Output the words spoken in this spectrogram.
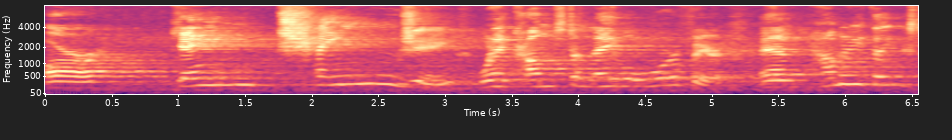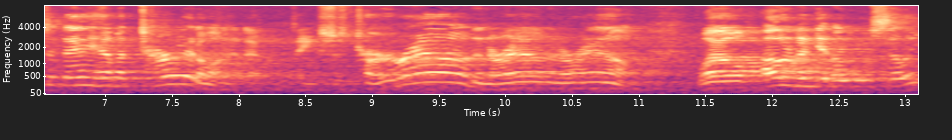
are game changing when it comes to naval warfare. And how many things today have a turret on it? Things just turn around and around and around. Well, other than getting a little silly,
